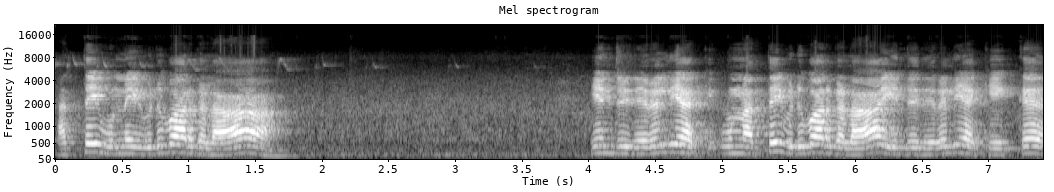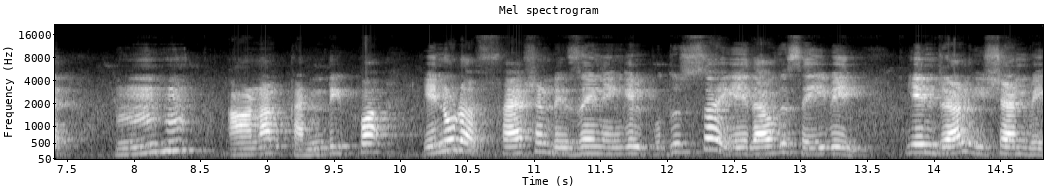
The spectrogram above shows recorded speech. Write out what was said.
அத்தை உன்னை விடுவார்களா? என்று நிரலியா கே- உன் அத்தை விடுவார்களா என்று நிரலியா கேட்க ம் ஆனால் கண்டிப்பாக என்னோட ஃபேஷன் டிசைனிங்கில் புதுசாக ஏதாவது செய்வேன் என்றாள் இஷான்வி.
